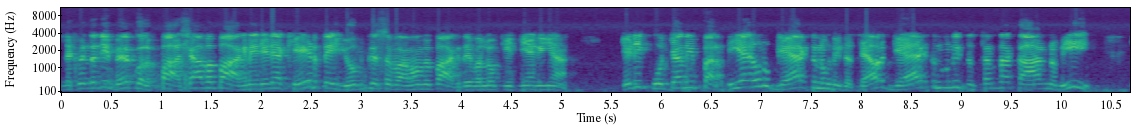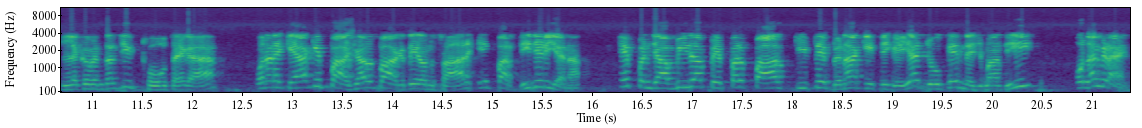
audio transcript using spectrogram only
ਲਖਵਿੰਦਰ ਜੀ, ਬਿਲਕੁਲ। ਭਾਸ਼ਾ ਵਿਭਾਗ ਨੇ ਜਿਹੜੇ ਖੇਡ ਤੇ ਯੁਵਕ ਸੇਵਾਵਾਂ ਵਿਭਾਗ ਦੇ ਵੱਲੋਂ ਕੀਤੀਆਂ ਗਈਆਂ, ਜਿਹੜੀ ਕੋਚਾਂ ਦੀ ਭਰਤੀ ਹੈ, ਉਹਨੂੰ ਗੈਰ ਕਾਨੂੰਨੀ ਦੱਸਿਆ। ਔਰ ਗੈਰ ਕਾਨੂੰਨੀ ਦੱਸਣ ਦਾ ਕਾਰਨ ਵੀ ਲਖਵਿੰਦਰ ਜੀ ਠੋਸ ਹੈਗਾ। ਉਹਨਾਂ ਨੇ ਕਿਹਾ ਕਿ ਭਾਸ਼ਾ ਵਿਭਾਗ ਦੇ ਅਨੁਸਾਰ ਇਹ ਭਰਤੀ ਜਿਹੜੀ ਹੈ ਨਾ, ਇਹ ਪੰਜਾਬੀ ਦਾ ਪੇਪਰ ਪਾਸ ਕੀਤੇ ਬਿਨਾਂ ਕੀਤੀ ਗਈ ਹੈ, ਜੋ ਕਿ ਨਿਯਮਾਂ ਦੀ ਉਲੰਘਣਾ ਹੈ।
